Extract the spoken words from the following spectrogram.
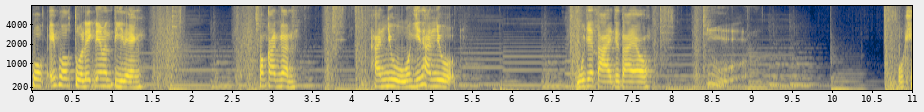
พวกไอ้พวกตัวเล็กเนี่ยมันตีแรง ป้องกันกัน ทันอยู่เมื่อกี้ทันอยู่ กูจะตายจะตายเอา โอเค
